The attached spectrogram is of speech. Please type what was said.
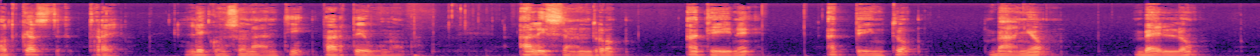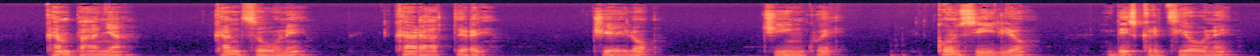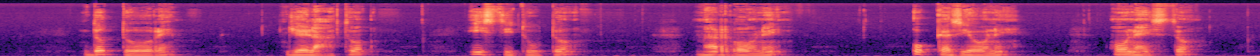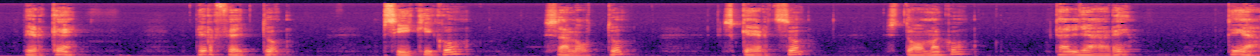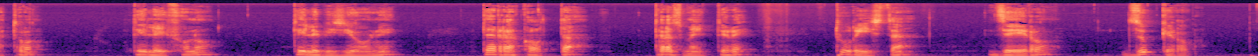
Podcast 3 Le consonanti parte 1 Alessandro Atene Attento Bagno Bello Campagna Canzone Carattere Cielo 5 Consiglio Descrizione Dottore Gelato istituto, marrone, occasione, onesto, perché, perfetto, psichico, salotto, scherzo, stomaco, tagliare, teatro, telefono, televisione, terracotta, trasmettere, turista, zero, zucchero.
